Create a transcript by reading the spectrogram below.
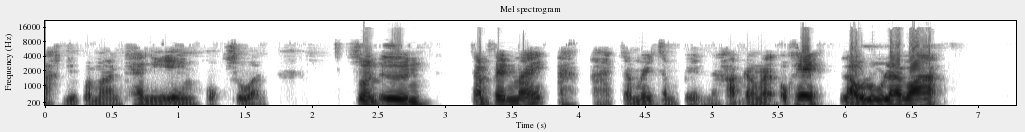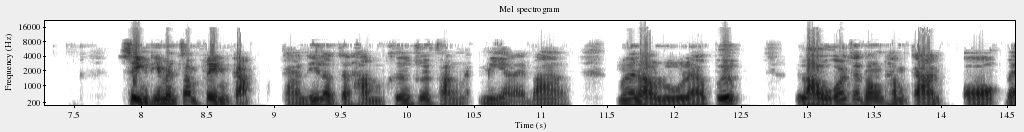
ลักๆ อยู่ประมาณแค่นี้เอง 6 ส่วน ส่วนอื่นจำเป็นไหมอะอาจจะไม่จำเป็นนะครับ ดังนั้นโอเค เรารู้แล้วว่า สิ่งที่มันจำเป็นกับการที่เราจะทำเครื่องช่วยฟังเนี่ยมีอะไรบ้าง เมื่อเรารู้แล้วปุ๊บเราก็จะต้องทำการออกแบ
